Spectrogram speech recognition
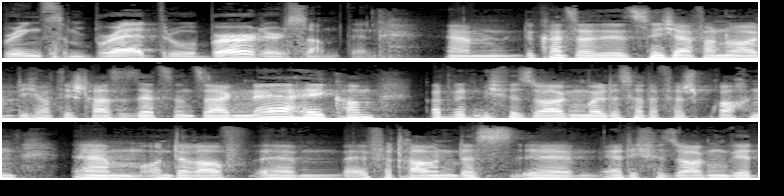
bring some bread through a bird or something. Ähm, du kannst also jetzt nicht einfach nur dich auf die Straße setzen und sagen, naja, hey, komm, Gott wird mich versorgen, weil das hat er versprochen ähm, und darauf ähm, vertrauen, dass äh, er dich versorgen wird,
